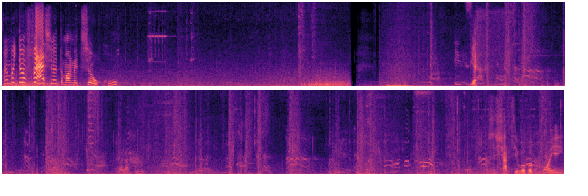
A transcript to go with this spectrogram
Foi muito fácil, vai tomar no meio do seu cu. Aí.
